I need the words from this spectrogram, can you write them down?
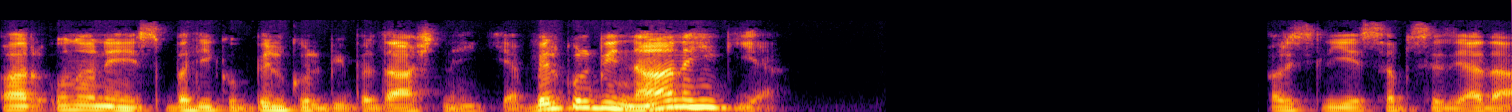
और उन्होंने इस बदी को बिल्कुल भी बर्दाश्त नहीं किया, बिल्कुल भी ना नहीं किया। और इसलिए सबसे ज़्यादा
